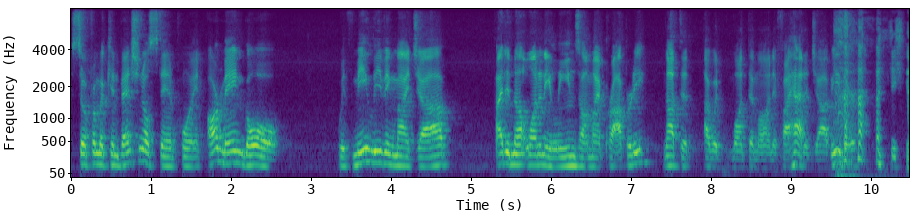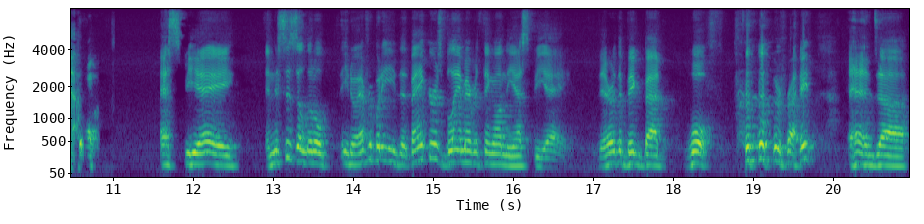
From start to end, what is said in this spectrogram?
So, from a conventional standpoint, our main goal with me leaving my job, I did not want any liens on my property. Not that I would want them on if I had a job either. yeah. SBA, and this is a little, you know, everybody, the bankers blame everything on the SBA. They're the big bad wolf, right? And uh,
